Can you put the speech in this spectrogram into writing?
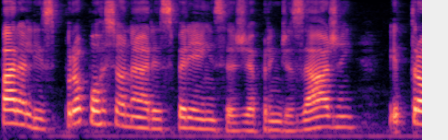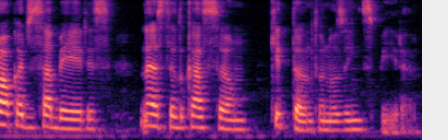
para lhes proporcionar experiências de aprendizagem e troca de saberes nesta educação que tanto nos inspira.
